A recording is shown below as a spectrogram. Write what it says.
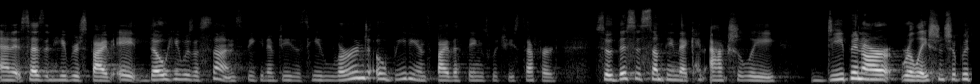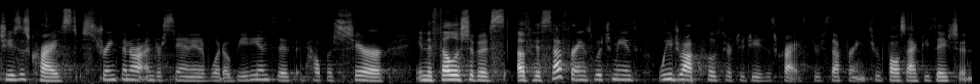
And it says in Hebrews 5 8, though he was a son, speaking of Jesus, he learned obedience by the things which he suffered. So this is something that can actually deepen our relationship with Jesus Christ, strengthen our understanding of what obedience is, and help us share in the fellowship of, of his sufferings, which means we draw closer to Jesus Christ through suffering, through false accusation,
